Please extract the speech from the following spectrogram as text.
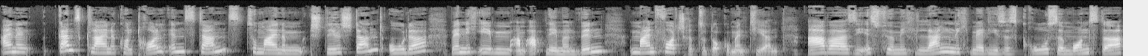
eine ganz kleine Kontrollinstanz zu meinem Stillstand oder, wenn ich eben am Abnehmen bin, meinen Fortschritt zu dokumentieren. Aber sie ist für mich lang nicht mehr dieses große Monster,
